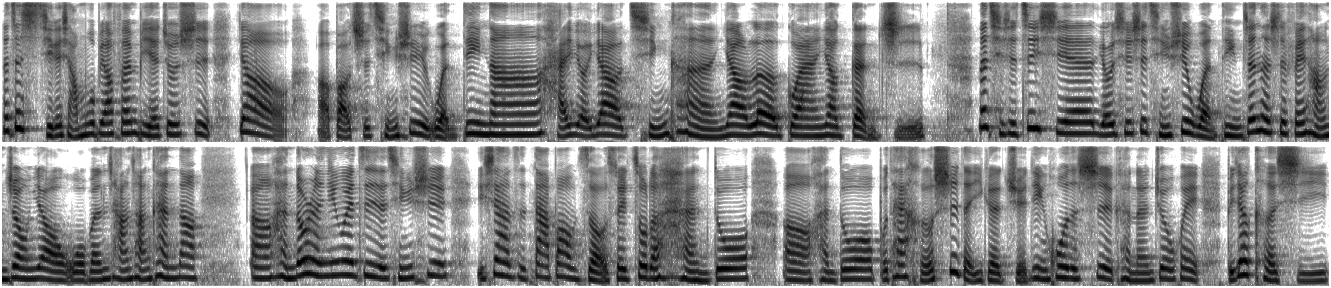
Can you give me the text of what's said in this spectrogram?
那这几个小目标分别就是要呃保持情绪稳定呢，还有要勤恳、要乐观、要耿直。那其实这些，尤其是情绪稳定，真的是非常重要。我们常常看到。嗯、很多人因为自己的情绪一下子大暴走，所以做了很多呃很多不太合适的一个决定，或者是可能就会比较可惜，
